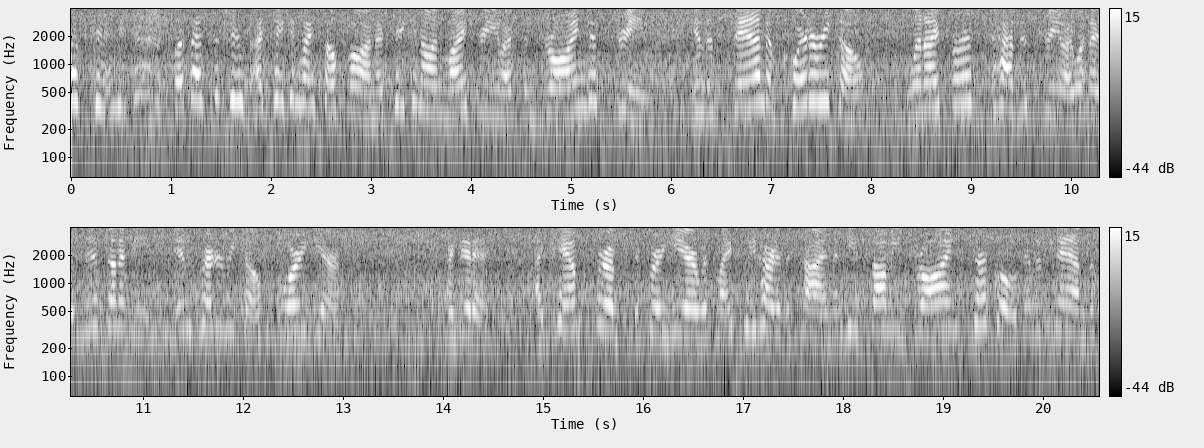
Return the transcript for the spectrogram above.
Okay, but that's the truth. I've taken myself on. I've taken on my dream. I've been drawing this dream in the sand of Puerto Rico. When I first had this dream, I went I lived on a beach in Puerto Rico for a year. I did it. I camped for a, for a year with my sweetheart at the time, and he saw me drawing circles in the sand, the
